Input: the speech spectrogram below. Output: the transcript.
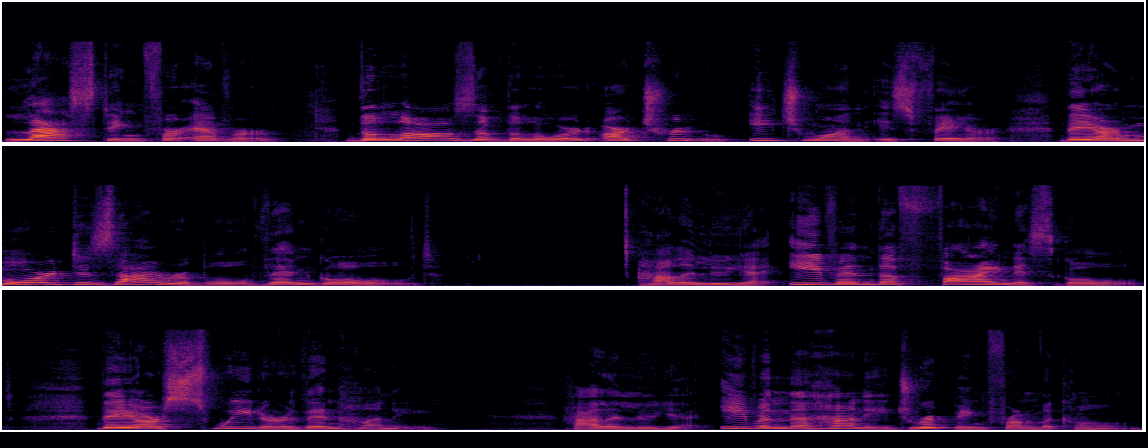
lasting forever. The laws of the Lord are true, each one is fair. They are more desirable than gold. Hallelujah. Even the finest gold. They are sweeter than honey. Hallelujah. Even the honey dripping from the comb.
